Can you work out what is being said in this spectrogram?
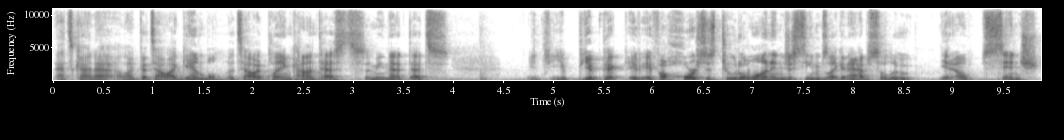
that's kind of like that's how I gamble. That's how I play in contests. I mean that that's you, you pick if, if a horse is two to one and just seems like an absolute you know cinch.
